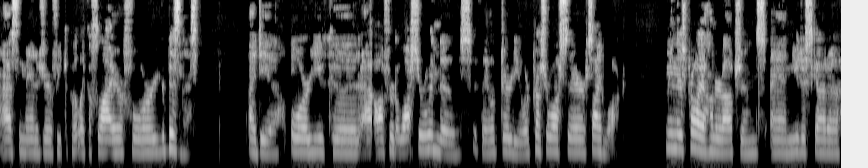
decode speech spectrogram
ask the manager if you could put like a flyer for your business idea. Or you could offer to wash their windows if they look dirty, or pressure wash their sidewalk. I mean, there's probably a hundred options, and you just gotta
